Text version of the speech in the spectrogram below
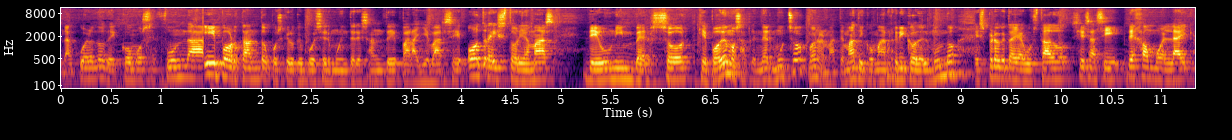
¿de acuerdo? De cómo se funda y por tanto, pues creo que puede ser muy interesante para llevarse otra historia más de un inversor que podemos aprender mucho, bueno, el matemático más rico del mundo. Espero que te haya gustado, si es así, deja un buen like,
